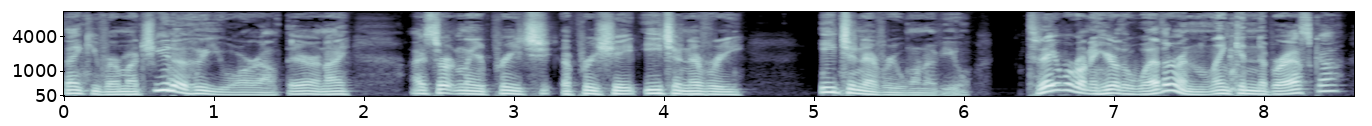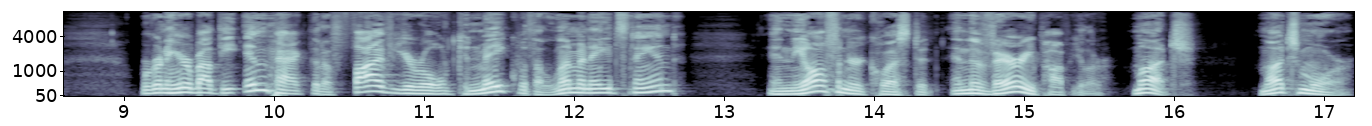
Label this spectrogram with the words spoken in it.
Thank you very much. You know who you are out there, and I, I certainly appreciate each and every each and every one of you. Today we're going to hear the weather in Lincoln, Nebraska. We're going to hear about the impact that a five year old can make with a lemonade stand and the often requested and the very popular, much, much more.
